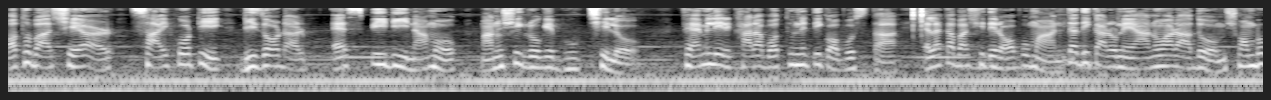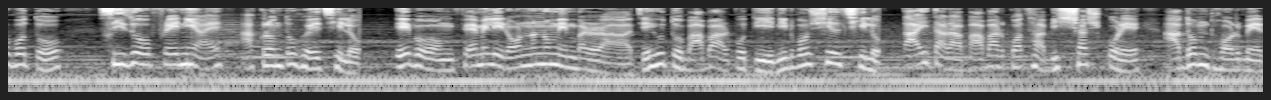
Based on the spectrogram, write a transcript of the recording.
অথবা শেয়ার সাইকোটিক ডিসঅর্ডার, এসপিডি নামক মানসিক রোগে ভুগছিল। ফ্যামিলির খারাপ অর্থনৈতিক অবস্থা, এলাকাবাসীদের অপমান ইত্যাদি কারণে আনোয়ার আদম সম্ভবত সিজোফ্রেনিয়ায় আক্রান্ত হয়েছিল। এবং ফ্যামিলির অন্যান্য মেম্বাররা যেহেতু বাবার প্রতি নির্ভরশীল ছিল, তাই তারা বাবার কথা বিশ্বাস করে আদম ধর্মের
